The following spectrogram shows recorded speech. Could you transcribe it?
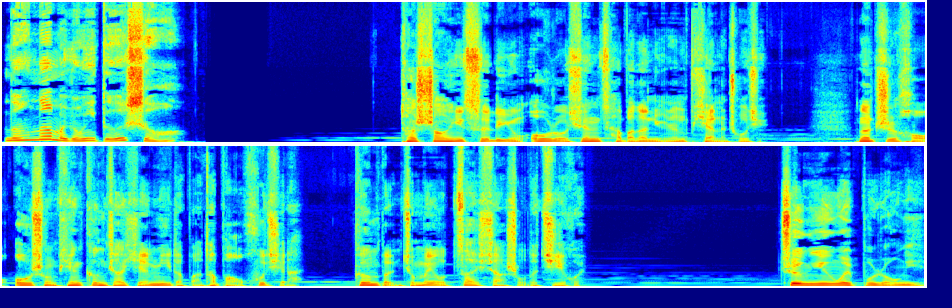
能那么容易得手？他上一次利用欧若轩才把那女人骗了出去，那之后欧胜天更加严密的把他保护起来。根本就没有再下手的机会。正因为不容易，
